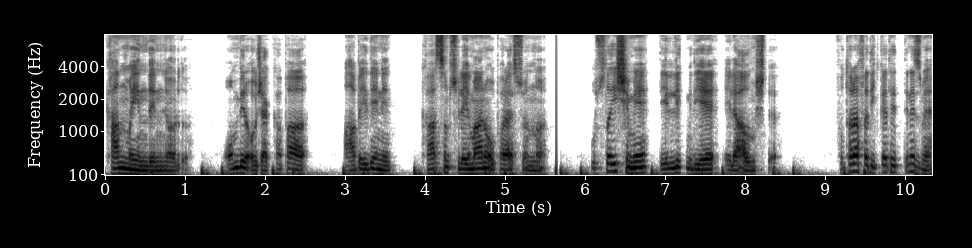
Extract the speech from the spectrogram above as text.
kanmayın deniliyordu. 11 Ocak kapağı ABD'nin Kasım Süleymani operasyonunu usta işi mi delilik mi diye ele almıştı. Fotoğrafa dikkat ettiniz mi?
